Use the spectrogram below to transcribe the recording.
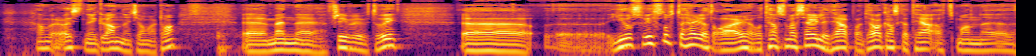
han var østene granne kommer ta. Uh, men uh, frivillig ut vi. Uh, uh, jo, så vi flyttet her i et år, og det som var særlig her på, det var ganske til at man, uh,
